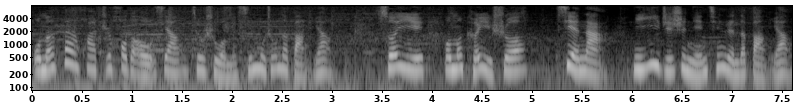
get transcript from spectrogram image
我们泛化之后的偶像就是我们心目中的榜样。所以，我们可以说，谢娜，你一直是年轻人的榜样。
